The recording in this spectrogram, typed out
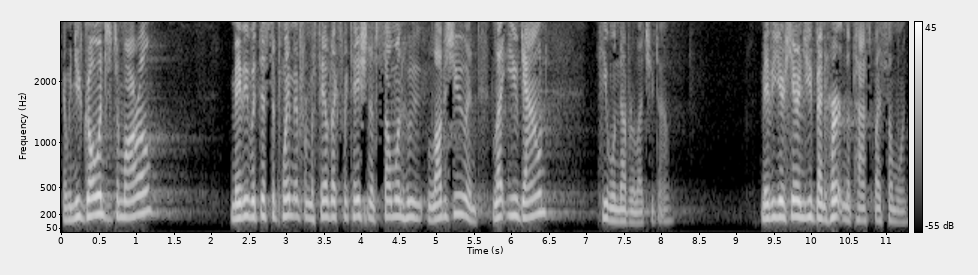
And when you go into tomorrow, maybe with disappointment from a failed expectation of someone who loves you and let you down, he will never let you down. Maybe you're here and you've been hurt in the past by someone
